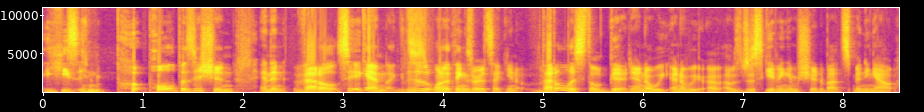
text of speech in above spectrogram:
he's in po- pole position and then Vettel see again like this is one of the things where it's like you know Vettel is still good I know we I know we I was just giving him shit about spinning out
